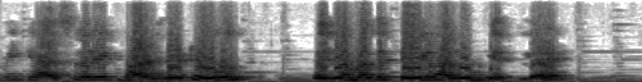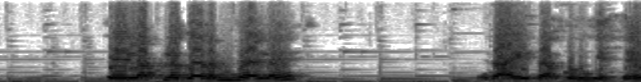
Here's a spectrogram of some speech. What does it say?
मी गॅसवर एक भांडे ठेवून त्याच्यामध्ये तेल घालून घेतलंय. तेल आपलं गरम झालंय. राई टाकून घेते.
